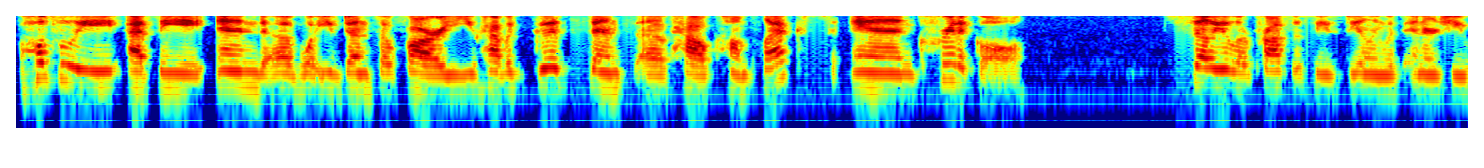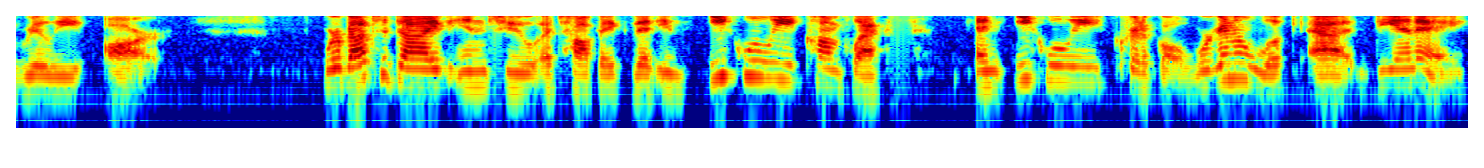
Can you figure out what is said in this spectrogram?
hopefully at the end of what you've done so far, you have a good sense of how complex and critical cellular processes dealing with energy really are. We're about to dive into a topic that is equally complex and equally critical. We're going to look at DNA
